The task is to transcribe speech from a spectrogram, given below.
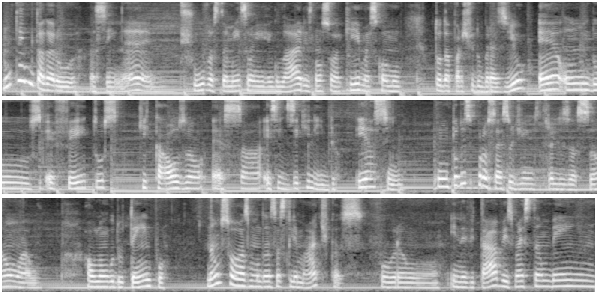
não tem muita garoa, assim, né? Chuvas também são irregulares, não só aqui, mas como toda a parte do Brasil. É um dos efeitos que causam essa, esse desequilíbrio. E assim, com todo esse processo de industrialização, ao longo do tempo, não só as mudanças climáticas foram inevitáveis, mas também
